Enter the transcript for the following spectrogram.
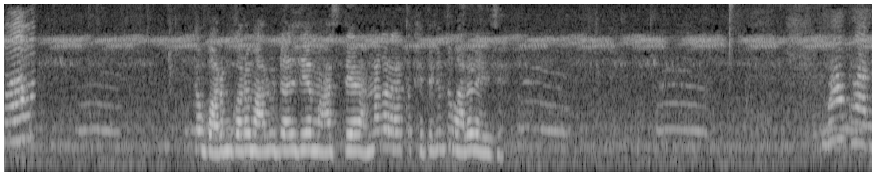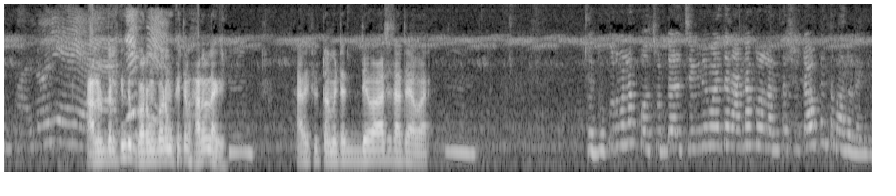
মা তো গরম গরম আলু ডাল দিয়ে মাছ দিয়ে রান্না করা তো খেতে কিন্তু ভালো লেগেছে। আলুর ডাল কিন্তু গরম গরম খেতে ভালো লাগে। আর একটু টমেটো দেওয়া আছে তাতে আবার। দুপুরবেলা কচুর ডাল চিংড়ি মাছ দিয়ে রান্না করলাম তো সেটাও কিন্তু ভালো লাগল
